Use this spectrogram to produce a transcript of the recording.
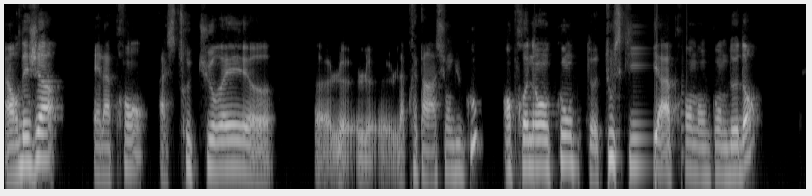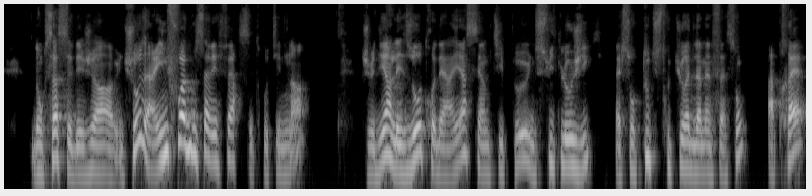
Alors déjà, elle apprend à structurer euh, euh, la préparation du coup, en prenant en compte tout ce qu'il y a à prendre en compte dedans. Donc ça, c'est déjà une chose. Une fois que vous savez faire cette routine-là, je veux dire, les autres derrière, c'est un petit peu une suite logique. Elles sont toutes structurées de la même façon. Après,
